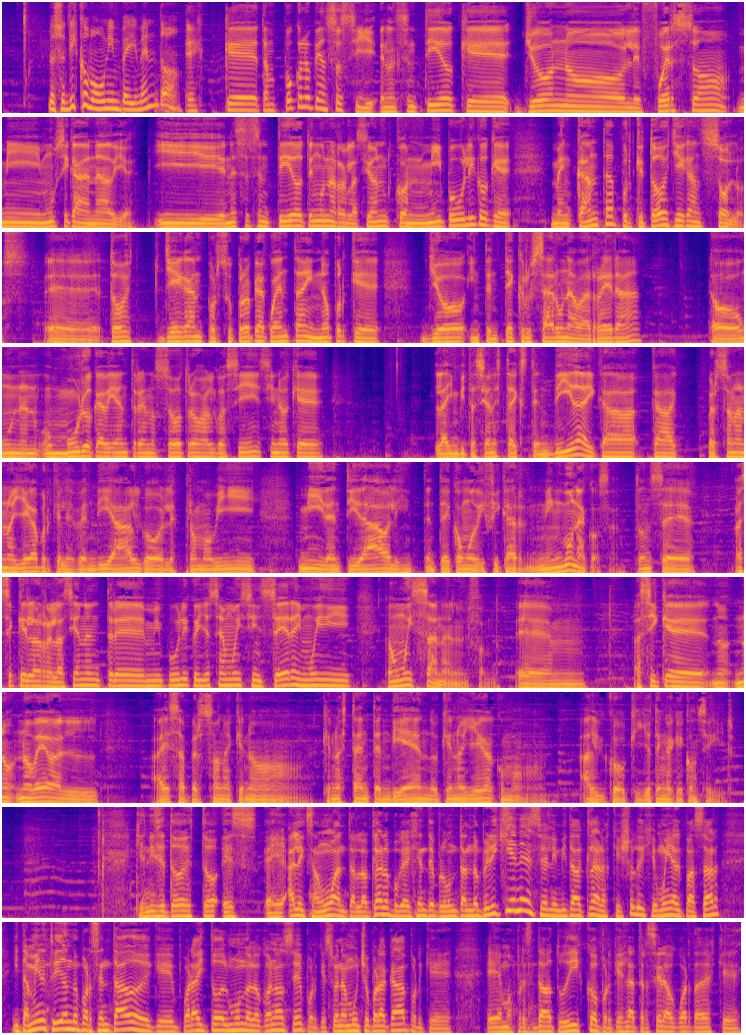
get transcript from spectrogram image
¿Lo sentís como un impedimento? Es que tampoco lo pienso así, en el sentido que yo no le esfuerzo mi música a nadie. Y en ese sentido tengo una relación con mi público que me encanta porque todos llegan solos. Eh, todos llegan por su propia cuenta y no porque yo intenté cruzar una barrera o un, muro que había entre nosotros o algo así, sino que la invitación está extendida y cada, cada persona no llega porque les vendía algo, les promoví mi identidad o les intenté comodificar ninguna cosa. Entonces, hace que la relación entre mi público y yo sea muy sincera y muy, como muy sana en el fondo. Eh, así que no, no, no veo a esa persona que no, que no está entendiendo, que no llega como algo que yo tenga que conseguir. Quien dice todo esto es eh, Alex Anwanterlo, claro, porque hay gente preguntando, ¿pero y quién es el invitado? Claro, es que yo lo dije muy al pasar y también estoy dando por sentado de que por ahí todo el mundo lo conoce, porque suena mucho por acá, porque eh, hemos presentado tu disco, porque es la tercera o cuarta vez que,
